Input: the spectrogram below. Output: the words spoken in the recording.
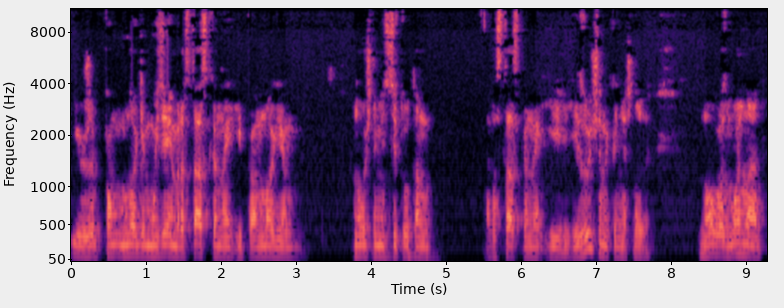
и уже по многим музеям растасканы, и по многим научным институтам растасканы и изучены, конечно же. Но, возможно,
